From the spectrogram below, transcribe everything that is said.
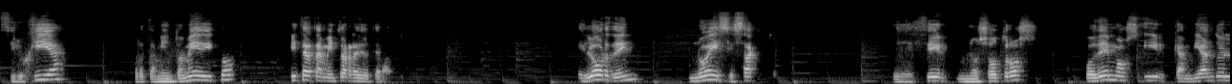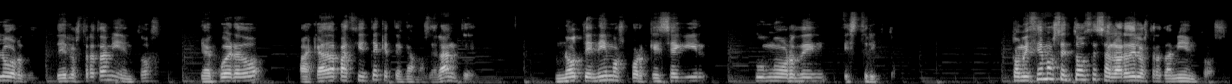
Cirugía, tratamiento médico y tratamiento radioterapia. El orden no es exacto. Es decir, nosotros podemos ir cambiando el orden de los tratamientos de acuerdo a cada paciente que tengamos delante no tenemos por qué seguir un orden estricto. Comencemos entonces a hablar de los tratamientos,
